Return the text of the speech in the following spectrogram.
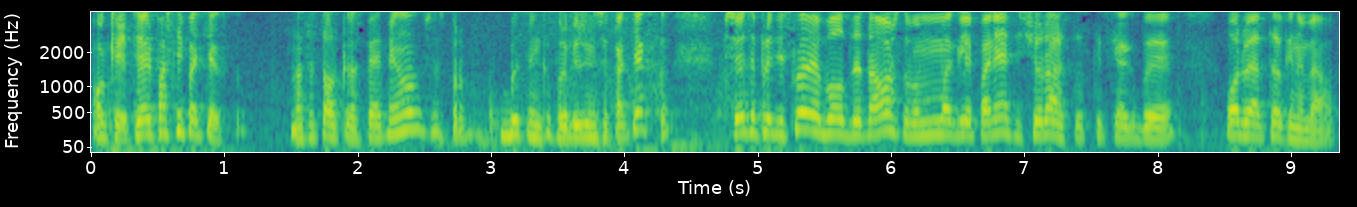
Окей, теперь пошли по тексту. У нас осталось как раз 5 минут. Сейчас быстренько пробежимся по тексту. Все это предисловие было для того, чтобы мы могли понять еще раз, так сказать, как бы what we are talking about.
